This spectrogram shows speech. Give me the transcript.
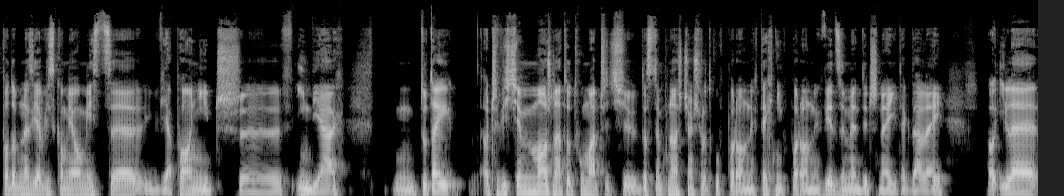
podobne zjawisko miało miejsce w Japonii czy w Indiach. Tutaj oczywiście można to tłumaczyć dostępnością środków poronnych, technik poronnych, wiedzy medycznej i tak. O ile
